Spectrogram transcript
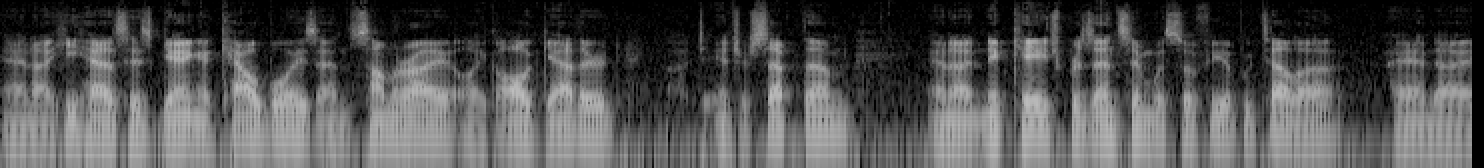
and uh, he has his gang of cowboys and samurai like all gathered uh, to intercept them, and uh, Nick Cage presents him with Sofia Boutella, and uh,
